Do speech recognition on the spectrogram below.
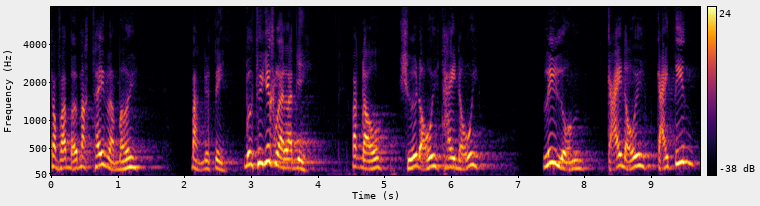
Không phải bởi mắt thấy mà bởi bằng được tiền. Bước thứ nhất là làm gì? Bắt đầu sửa đổi, thay đổi lý luận cải đổi, cải tiến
